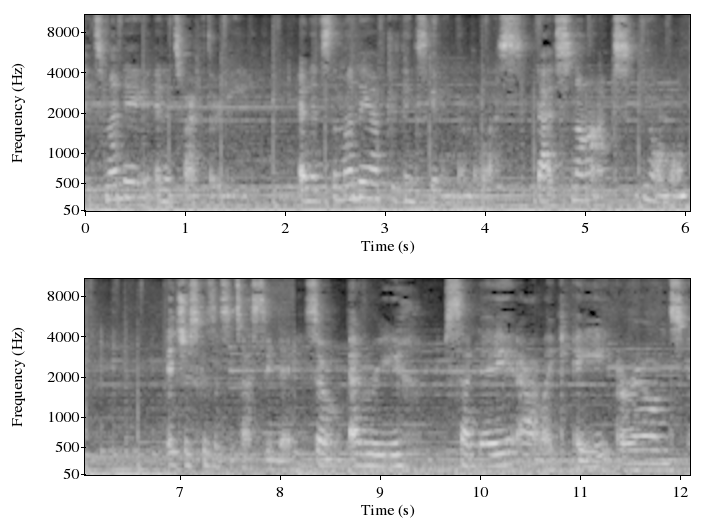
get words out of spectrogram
It's Monday and it's 5.30. And it's the Monday after Thanksgiving nonetheless. That's not normal. It's just because it's a testing day. So every Sunday at like 8 around,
